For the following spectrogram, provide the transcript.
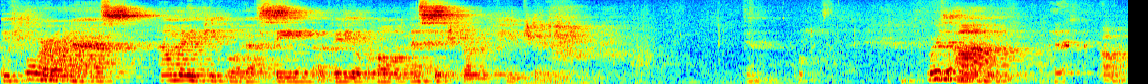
before I want to ask how many people have seen a video called A Message from the Future? Yeah. Where's Avi? Oh,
